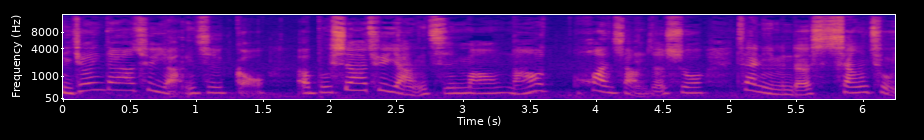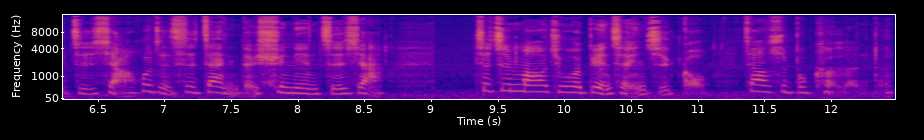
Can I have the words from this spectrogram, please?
你就应该要去养一只狗，而不是要去养一只猫，然后幻想着说，在你们的相处之下，或者是在你的训练之下，这只猫就会变成一只狗，这样是不可能的。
